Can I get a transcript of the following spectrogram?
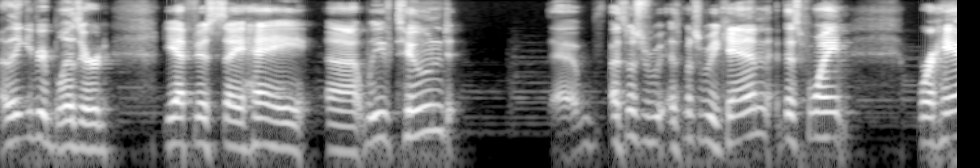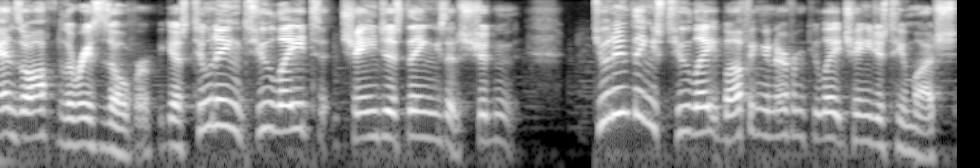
I think if you're Blizzard, you have to just say, hey, uh, we've tuned uh, as much as, we, as much as we can at this point. We're hands off, the race is over. Because tuning too late changes things that shouldn't tuning things too late, buffing and nerfing too late changes too much.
